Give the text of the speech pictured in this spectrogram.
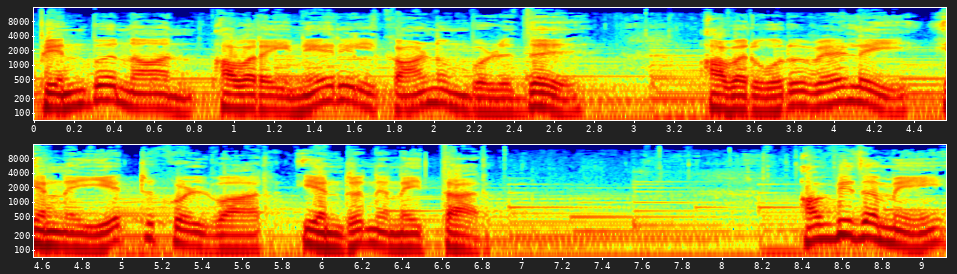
பின்பு நான் அவரை நேரில் காணும் பொழுது அவர் ஒருவேளை என்னை ஏற்றுக்கொள்வார் என்று நினைத்தார். அவ்விதமே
